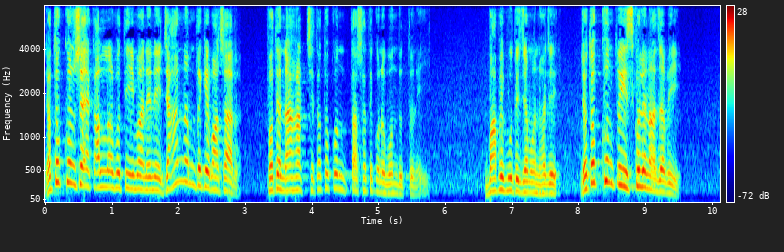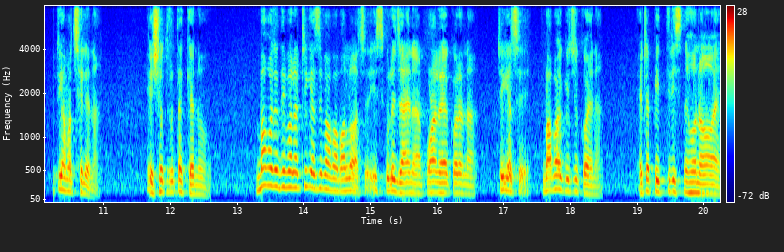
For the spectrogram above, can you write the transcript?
যতক্ষণ সে এক আল্লাহর প্রতি ইমান এনে জাহান নাম থেকে বাঁচার পথে না হাঁটছে, ততক্ষণ তার সাথে কোনো বন্ধুত্ব নেই। বাপে পুতে যেমন হয় যে, যতক্ষণ তুই স্কুলে না যাবি, তুই আমার ছেলে না। এই শত্রুতা কেন? বাবা যদি বলে, ঠিক আছে বাবা, ভালো আছে, স্কুলে যায় না, পড়ালেখা করে না, ঠিক আছে। বাবাও কিছু কয় না। এটা পিতৃস্নেহ নয়,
